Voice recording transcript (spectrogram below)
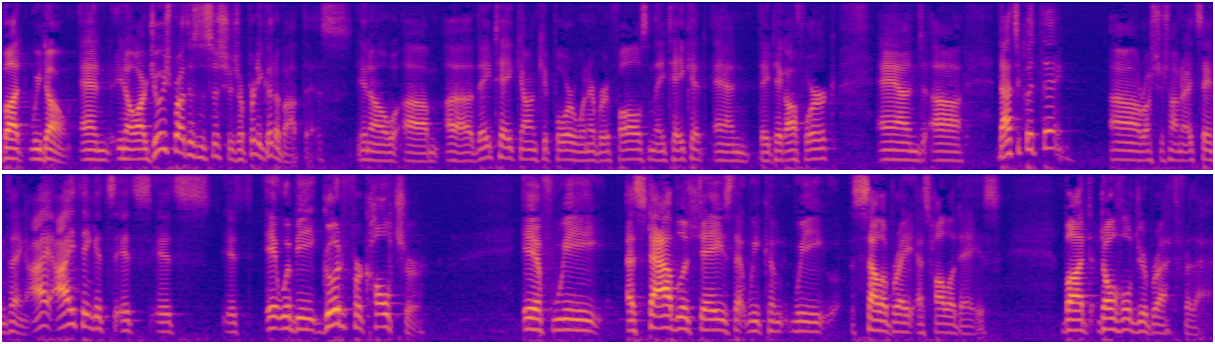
but we don't. And you know, our Jewish brothers and sisters are pretty good about this. You know, um, uh, they take Yom Kippur whenever it falls, and they take it, and they take off work, and uh, that's a good thing. Uh, Rosh Hashanah, it's same thing. I, I think it's, it's, it's, it's, it would be good for culture if we establish days that we, can, we celebrate as holidays. But don't hold your breath for that.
